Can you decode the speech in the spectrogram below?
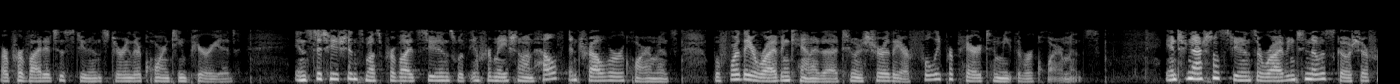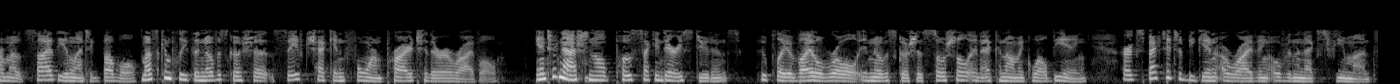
are provided to students during their quarantine period. Institutions must provide students with information on health and travel requirements before they arrive in Canada to ensure they are fully prepared to meet the requirements. International students arriving to Nova Scotia from outside the Atlantic bubble must complete the Nova Scotia Safe Check-in form prior to their arrival. International post-secondary students, who play a vital role in Nova Scotia's social and economic well-being, are expected to begin arriving over the next few months.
